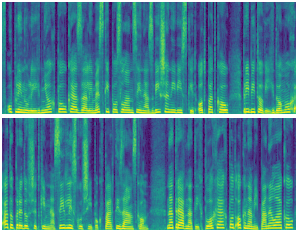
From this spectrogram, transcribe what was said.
V uplynulých dňoch poukázali meskí poslanci na zvýšený výskyt odpadkov pri bytových domoch, a to predovšetkým na sídlisku Šípok v Partizánskom. Na trávnatých plochách pod oknami panelákov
